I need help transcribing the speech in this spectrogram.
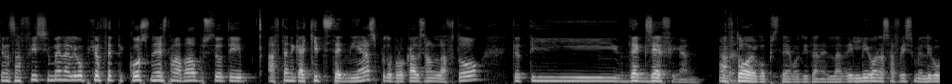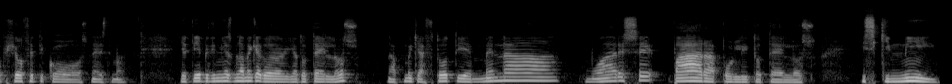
και να σε αφήσει με ένα λίγο πιο θετικό συνέστημα από άποψη ότι αυτά είναι η κακή της ταινίας που το προκάλεσαν όλο αυτό και ότι δεν ξέφυγαν. Ναι. Αυτό εγώ πιστεύω ότι ήταν. Δηλαδή, λίγο να σε αφήσει με λίγο πιο θετικό συνέστημα. Γιατί επειδή μιας μιλάμε για το, για το τέλος, να πούμε και αυτό ότι εμένα μου άρεσε πάρα πολύ το τέλος. Η σκηνή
